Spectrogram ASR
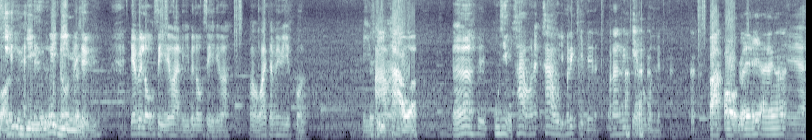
บอกให้มึงยิงมึงไม่โดยินงไม่มัน ถึงเดี๋ยวไปลงสีดีกว่าหนีไปลงสีดีกว่าบอกว่าจะไม่มีคนหนีสีฟ้าข้าวเหรอะ เออกูหิวข้าวแล้วเนี่ยข้าวกูยังไม่ได้กินเลยนะมานั่งเล่นเกมกับมึงเนี่ยปากออกเลยไอ้นั่นอะเอ้ย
